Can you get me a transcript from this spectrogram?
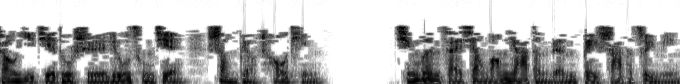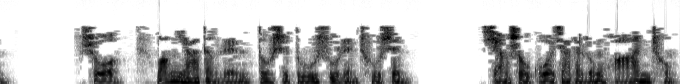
昭义节度使刘从谏上表朝廷，请问宰相王雅等人被杀的罪名，说王雅等人都是读书人出身，享受国家的荣华恩宠，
